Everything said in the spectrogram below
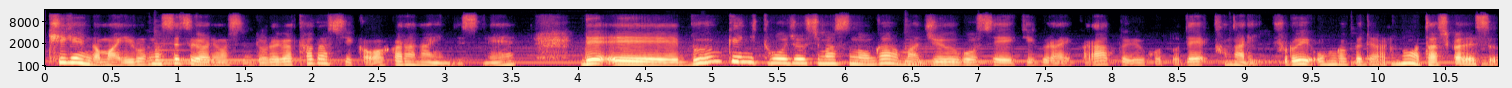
起源がまあいろんな説がありましてどれが正しいかわからないんですね。で、えー、文献に登場しますのが、まあ、15世紀ぐらいからということでかなり古い音楽であるのは確かです。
